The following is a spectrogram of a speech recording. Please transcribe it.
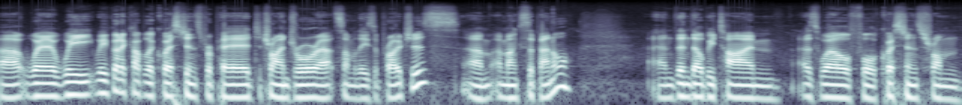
uh, where we we've got a couple of questions prepared to try and draw out some of these approaches um, amongst the panel, and then there'll be time as well for questions from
